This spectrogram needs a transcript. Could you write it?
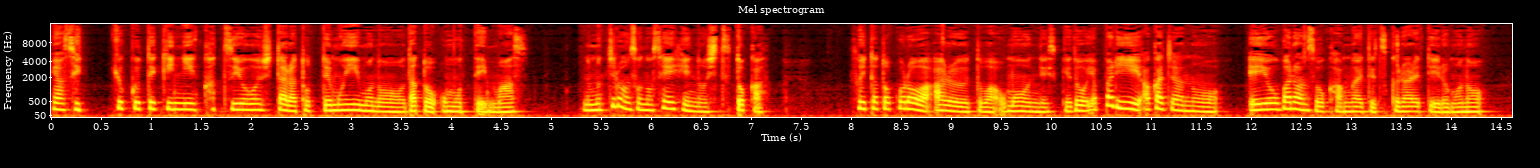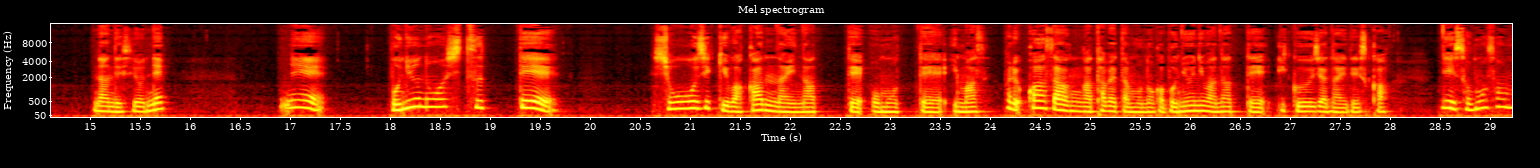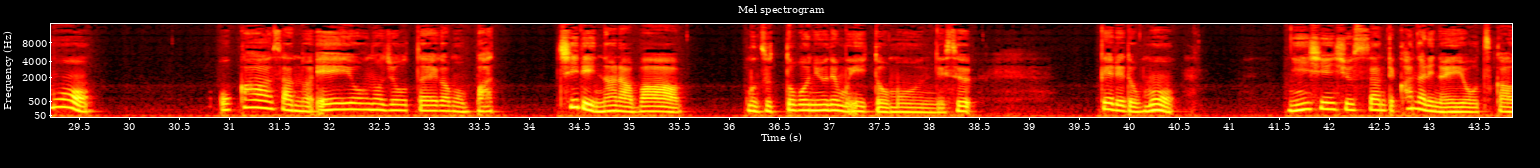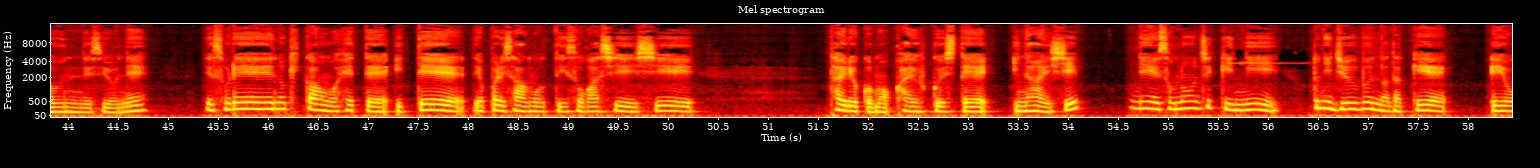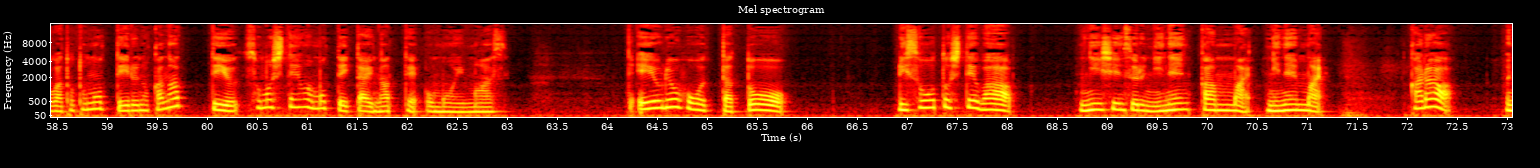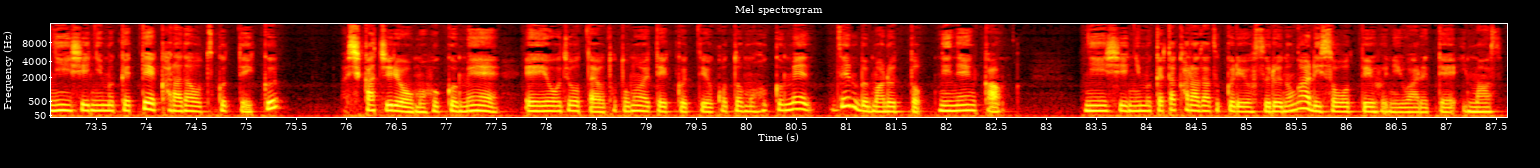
う、いや、積極的に活用したらとってもいいものだと思っています。もちろんその製品の質とかそういったところはあるとは思うんですけどやっぱり赤ちゃんの栄養バランスを考えて作られているものなんですよね。で母乳の質って正直わかんないなって思っています。やっぱりお母さんが食べたものが母乳にはなっていくじゃないですか。でそもそもお母さんの栄養の状態がもうバッチリならばもうずっと母乳でもいいと思うんです。けれども妊娠出産ってかなりの栄養を使うんですよね。でそれの期間を経ていてやっぱり産後って忙しいし体力も回復していないしでその時期に本当に十分なだけ栄養が整っているのかなっていうその視点は持っていたいなって思います。で栄養療法だと理想としては妊娠する2年間前2年前から妊娠に向けて体を作っていく歯科治療も含め栄養状態を整えていくっていうことも含め全部まるっと2年間妊娠に向けた体づくりをするのが理想っていうふうに言われています。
